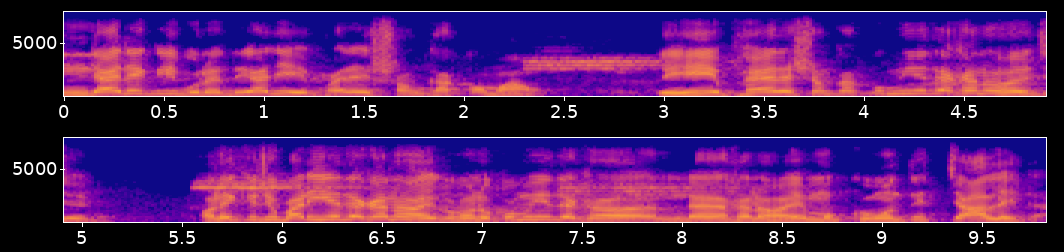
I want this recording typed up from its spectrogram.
ইনডাইরেক্টলি বলে দেওয়া যে এফআইআর সংখ্যা কমাও। তো এই এফআইআর সংখ্যা কমিয়ে দেখানো হয়েছে। অনেক কিছু বাড়িয়ে দেখানো হয়, কখনো কমিয়ে দেখা দেখানো হয়। মুখ্যমন্ত্রীর চাল এটা।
